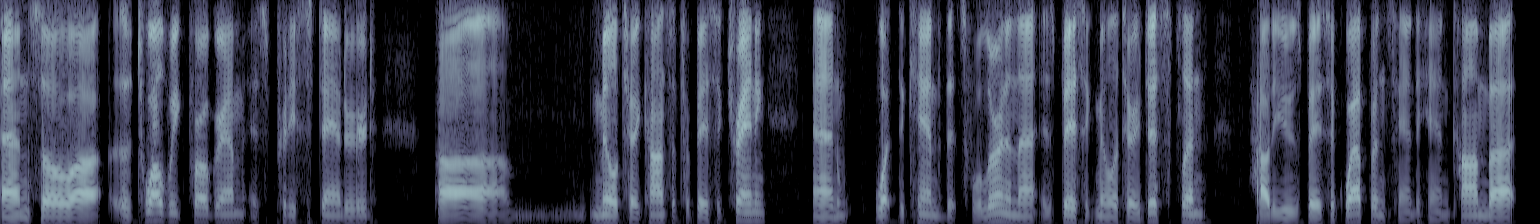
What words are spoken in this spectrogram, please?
And so uh, the 12 week program is pretty standard um, military concept for basic training. And what the candidates will learn in that is basic military discipline, how to use basic weapons, hand to hand combat,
